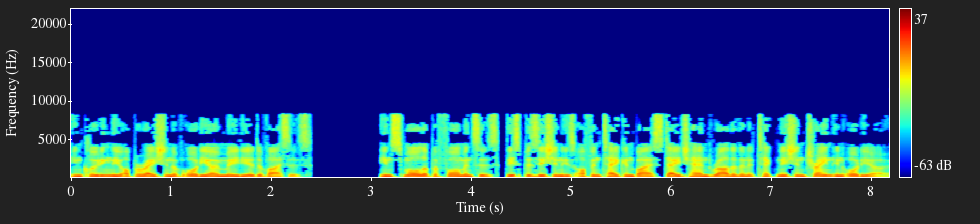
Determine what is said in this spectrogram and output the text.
including the operation of audio media devices. In smaller performances, this position is often taken by a stagehand rather than a technician trained in audio.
